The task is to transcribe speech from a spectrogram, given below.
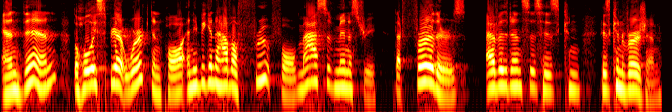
And then the Holy Spirit worked in Paul, and he began to have a fruitful, massive ministry that furthers, evidences his, con- his conversion.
